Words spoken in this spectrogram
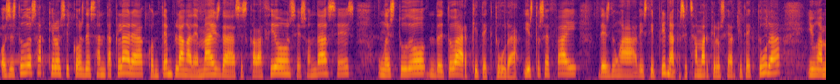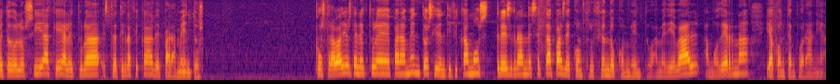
Os estudos arqueolóxicos de Santa Clara contemplan, ademais das excavacións e sondaxes, un estudo de toda a arquitectura. E isto se fai desde unha disciplina que se chama Arqueoloxía e Arquitectura e unha metodoloxía que é a lectura estratigráfica de paramentos. Cos traballos de lectura de paramentos identificamos tres grandes etapas de construción do convento, a medieval, a moderna e a contemporánea.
